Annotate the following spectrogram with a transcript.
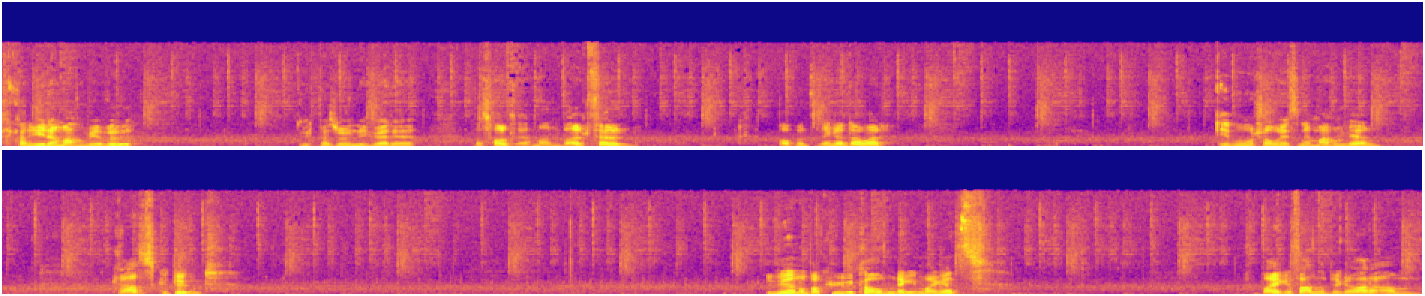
Das kann jeder machen, wie er will. Ich persönlich werde das Holz erstmal im Wald fällen. Auch wenn es länger dauert. Eben mal schauen, was wir jetzt machen werden. Gras ist gedüngt. Wir werden ein paar Kühe kaufen, denke ich mal jetzt. Vorbeigefahren sind wir gerade am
